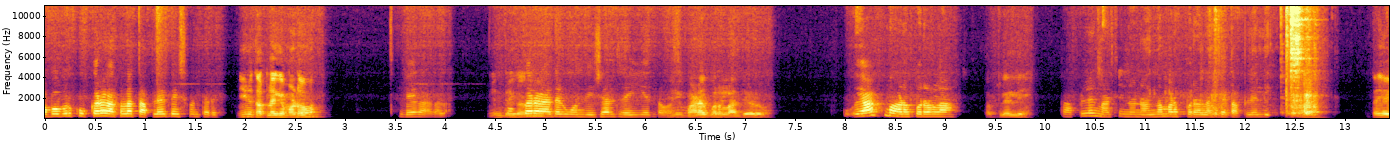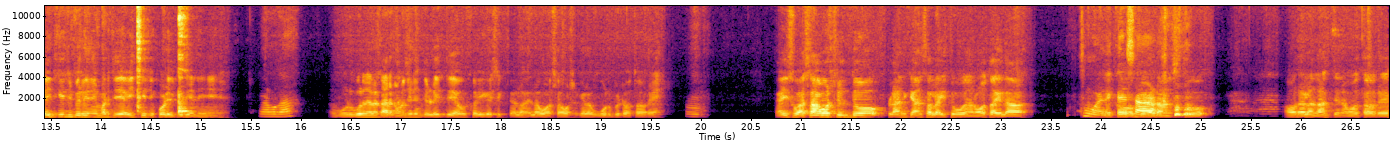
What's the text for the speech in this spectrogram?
ಒಬ್ಬೊಬ್ರು ಕುಕ್ಕರ್ ಹಾಕಲ್ಲ ತಪ್ಲೆ ಬೇಯಿಸ್ಕೊಂತಾರೆ. ನೀನು ತಪ್ಪಲೆಗೆ ಮಾಡು. ಬೇಗ ಆಗಲ್ಲ. ಏನ್ ಬೇಗ ಕುಕ್ಕರ್ ಆದಾಗ ಒಂದು ವಿಜಲ್ ಜೈ ಅಂತ ನೀನು ಮಾಡಕ್ ಬರಲ್ಲ ಅಂತ ಹೇಳು. ಯಾಕೆ ಮಾಡಕ್ ಬರಲ್ಲ? ತಪ್ಲಲ್ಲಿ? ತಪ್ಲೆಲಿ ಮಾಡ್ತೀನಿ ನಾನು ಅನ್ನ ಮಾಡಕ್ ಬರಲ್ಲ ಅಷ್ಟೇ ತಪ್ಲೆಲಿ ಐದು ಕೆಜಿ ಬಿರಿಯಾನಿ ಮಾಡ್ತೀವಿ ಐದು ಕೆಜಿ ಕೋಳಿ ಬಿರಿಯಾನಿ. ಯಾವಾಗ? ನಮ್ಮ ಹುಡುಗರನ್ನೆಲ್ಲ ಕರ್ಕೊಂಡು ಬಂದಿನಿ ಅಂತ ಹೇಳಿದ್ದೆ. ಅವ್ರ ಕೈಗೆ ಸಿಕ್ತಲ್ಲ ಎಲ್ಲ ಹೊಸ ವರ್ಷಕ್ಕೆಲ್ಲ ಊರ್ ಬಿಟ್ಟು ಹೋಗ್ತಾವ್ರೆ. ಹ್ಮ್. ಗೈಸ್ ಹೊಸ ವರ್ಷದ್ದು ಪ್ಲಾನ್ ಕ್ಯಾನ್ಸಲ್ ಆಯ್ತು ನಾನು ಓದ್ತಾ ಇಲ್ಲ. ಬೇಡ ಅನ್ಸ್ತು. ಅವರೆಲ್ಲ ನಾಲ್ಕು ಜನ ಓದ್ತಾವ್ರೆ.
